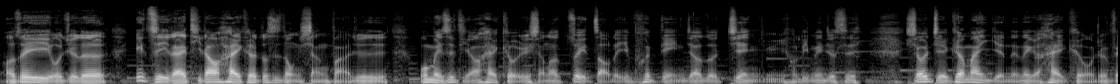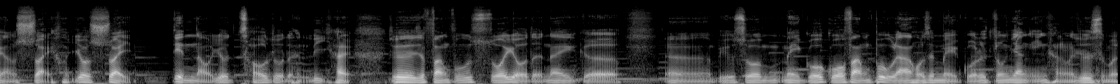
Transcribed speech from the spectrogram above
好，所以我觉得一直以来提到骇客都是这种想法，就是我每次提到骇客，我就想到最早的一部电影叫做《剑鱼》，里面就是 休·杰克曼演的那个骇客，我觉得非常帅，又帅，电脑又操作的很厉害，就是仿佛所有的那个呃，比如说美国国防部啦，或是美国的中央银行啦，就是什么。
